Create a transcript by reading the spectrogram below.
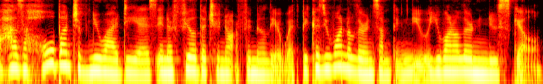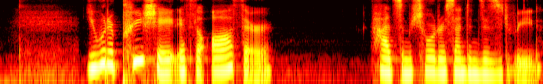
has a whole bunch of new ideas in a field that you're not familiar with because you want to learn something new, you want to learn a new skill. You would appreciate if the author had some shorter sentences to read.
